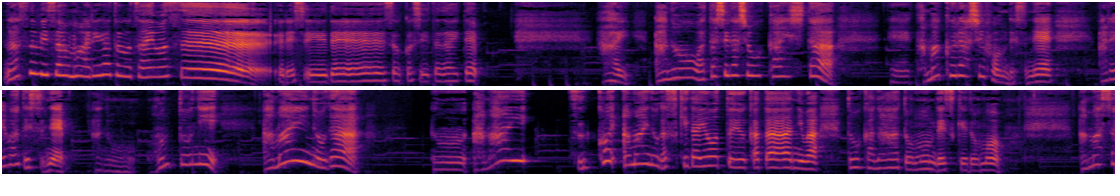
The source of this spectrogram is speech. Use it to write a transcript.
なすびさんもありがとうございます。嬉しいです。お越しいただいて。はい。あの、私が紹介した、えー、鎌倉シフォンですね。あれはですね、あの、本当に甘いのが、うん、甘い、すっごい甘いのが好きだよという方にはどうかなと思うんですけども、甘さ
